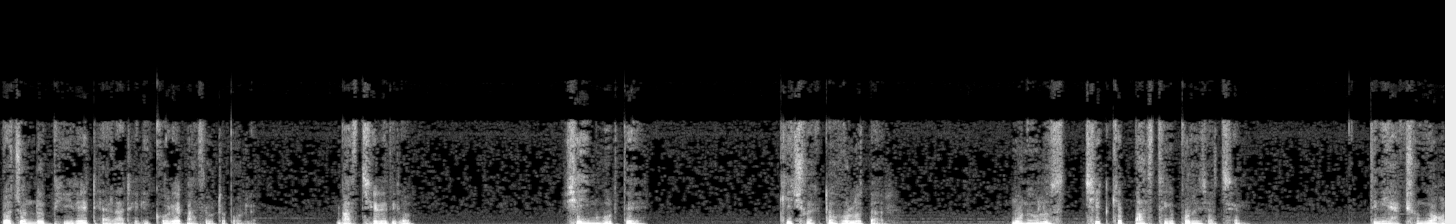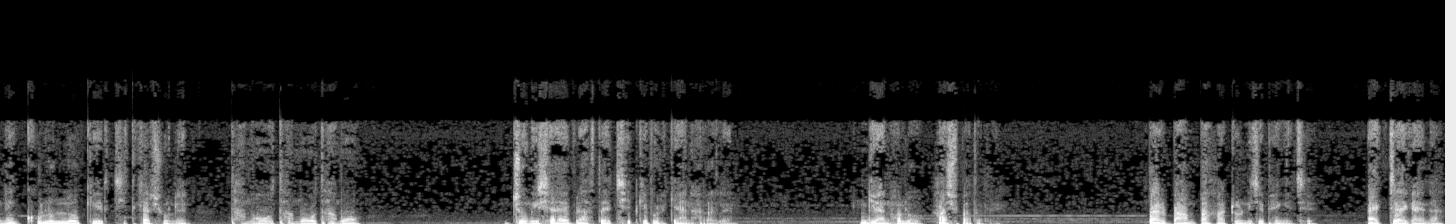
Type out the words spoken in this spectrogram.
প্রচণ্ড ভিড়ে ঠেলাঠেলি করে বাসে উঠে পড়লেন। বাস ছেড়ে দিল। সেই মুহূর্তে কিছু একটা হলো তার। মনে হলো ছিটকে বাস থেকে পড়ে যাচ্ছেন। তিনি একসঙ্গে অনেকগুলো লোকের চিৎকার শুনলেন। থামো থামো থামো। জমি সাহেব রাস্তায় ছিটকে পড়ে জ্ঞান হারালেন। জ্ঞান হলো হাসপাতালে। তার বাম পা হাঁটুর নিচে ভেঙেছে। এক জায়গায় না,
